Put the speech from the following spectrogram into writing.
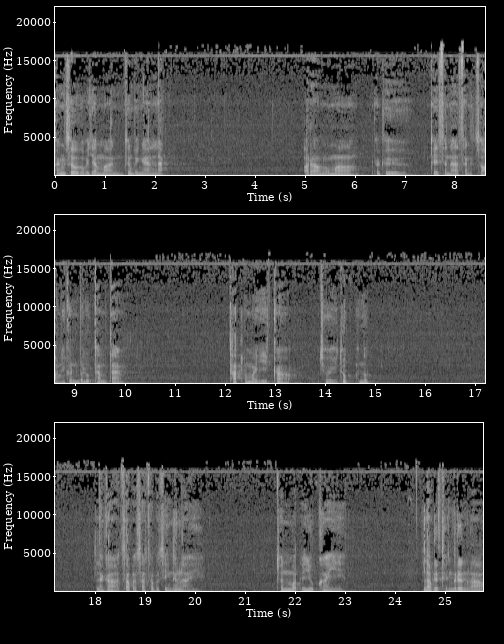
ทั้งสู้กับพยามารซึ่งเป็นงานหลักรองลงมาก็คือเทศนาสั่งสอนให้คนบรรลุธรรมตาม ถัดลงมาอีกก็ช่วยทุกมนุษย์ แล้วก็สรรพสัตว์สรรพสิ่งทั้งหลาย จนหมดอายุไขเรานึกถึงเรื่องราว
